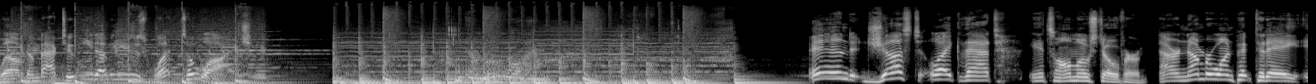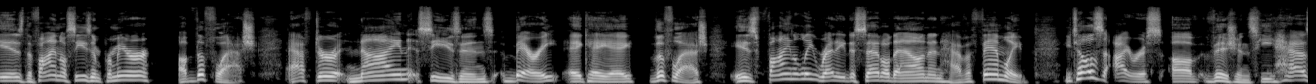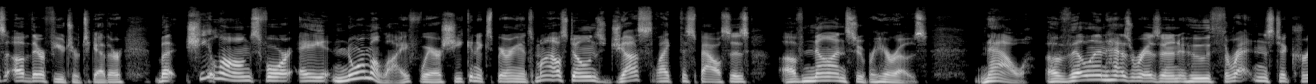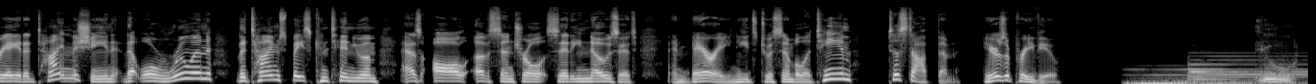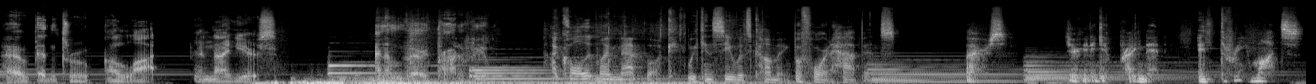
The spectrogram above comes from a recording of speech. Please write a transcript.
Welcome back to EW's What to Watch. And just like that, it's almost over. Our number one pick today is the final season premiere of The Flash. After nine seasons, Barry, aka The Flash, is finally ready to settle down and have a family. He tells Iris of visions he has of their future together, but she longs for a normal life where she can experience milestones just like the spouses of non superheroes. Now, a villain has risen who threatens to create a time machine that will ruin the time space continuum as all of Central City knows it, and Barry needs to assemble a team to stop them. Here's a preview. You have been through a lot in nine years, and I'm very proud of you. I call it my map book. We can see what's coming before it happens. Iris, you're gonna get pregnant in three months.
